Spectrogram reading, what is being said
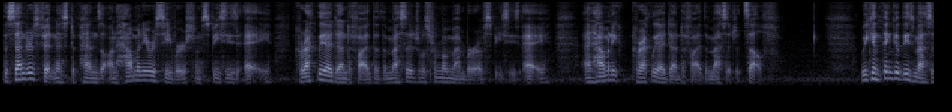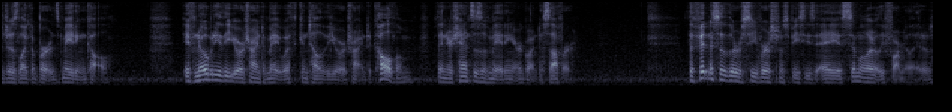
The sender's fitness depends on how many receivers from species A correctly identified that the message was from a member of species A, and how many correctly identified the message itself. We can think of these messages like a bird's mating call. If nobody that you are trying to mate with can tell that you are trying to call them, then your chances of mating are going to suffer. The fitness of the receivers from species A is similarly formulated.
